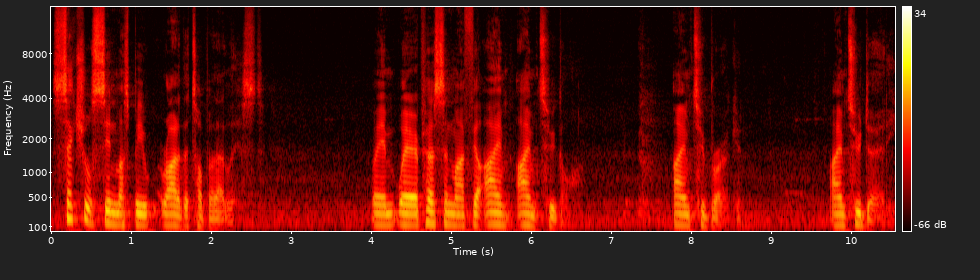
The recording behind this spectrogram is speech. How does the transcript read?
sexual sin must be right at the top of that list. Where, where a person might feel, I'm, I'm too gone. I am too broken. I am too dirty.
